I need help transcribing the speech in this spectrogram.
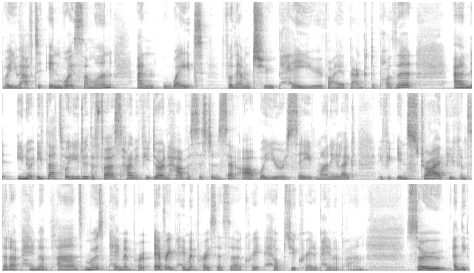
where you have to invoice someone and wait for them to pay you via bank deposit. And you know, if that's what you do the first time, if you don't have a system set up where you receive money, like if you, in Stripe you can set up payment plans. Most payment pro, every payment processor create, helps you create a payment plan. So, and the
